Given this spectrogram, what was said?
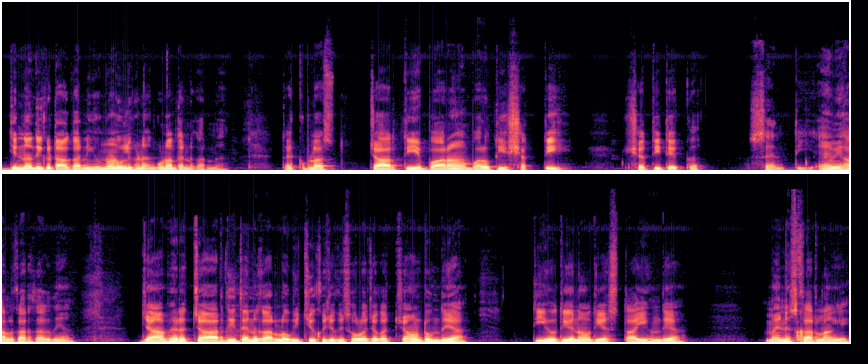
ਜਿਨ੍ਹਾਂ ਦੀ ਘਟਾ ਕਰਨੀ, ਉਹਨਾਂ ਨੂੰ ਲਿਖਣਾ, ਗੁਣਾ 3 ਕਰਨਾ। ਤਾਂ 1 ਪਲੱਸ 4 ਤੀਏ 12 12 ਤੀਏ 36 36 ਤੇ 1 37 ਐਵੇਂ ਹੱਲ ਕਰ ਸਕਦੇ ਆ ਜਾਂ ਫਿਰ 4 ਦੀ 3 ਕਰ ਲਓ ਵੀ ਚੁੱਕ ਚੁੱਕੀ 16 ਚੁੱਕਾ 64 ਹੁੰਦੇ ਆ 30 ਤੀਏ 9 ਤੀਏ 27 ਹੁੰਦੇ ਆ ਮਾਈਨਸ ਕਰ ਲਾਂਗੇ।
